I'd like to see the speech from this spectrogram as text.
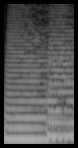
you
